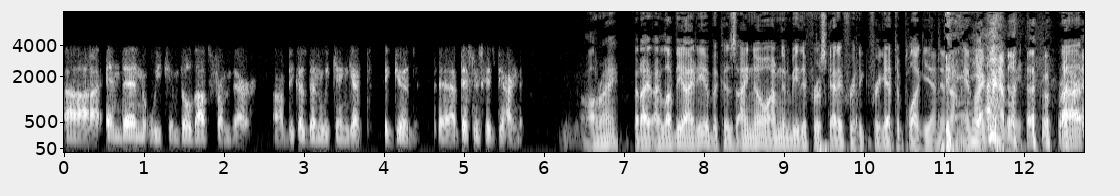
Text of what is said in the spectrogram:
uh, and then we can build out from there uh, because then we can get a good uh, business case behind it. All right, but I, I, love the idea because I know I'm going to be the first guy to forget to plug in in, in my family. Uh,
